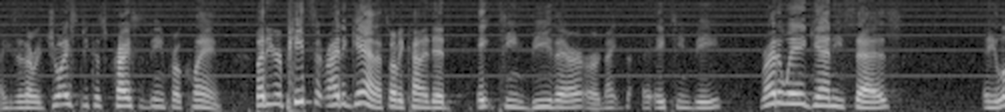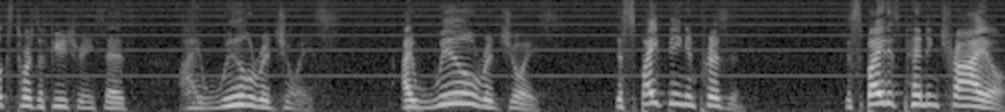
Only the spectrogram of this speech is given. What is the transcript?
Uh, he says, I rejoice because Christ is being proclaimed. But he repeats it right again. That's why we kind of did 18b there, or 18b. Right away again, he says, and he looks towards the future and he says, I will rejoice. I will rejoice. Despite being in prison, despite his pending trial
